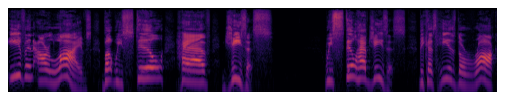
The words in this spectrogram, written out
even our lives, but we still have Jesus. We still have Jesus because he is the rock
